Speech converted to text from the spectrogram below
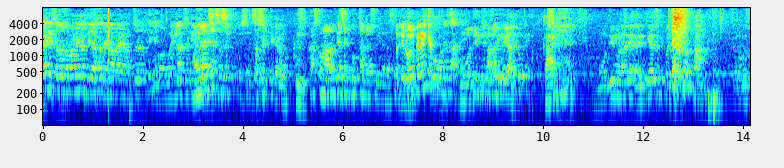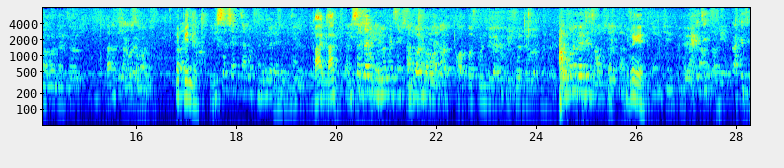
काय नाही सर्वसामान्यांना दिलासा देणार आहे आमचं महिलांसाठी. महिलांच्या सशक्त सशक्तीकरण. खास करून आरोग्यासाठी खूप चांगल्या सुविधा आहेत. सर जी असं. रोल करेंगे मोदींची प्रतिक्रिया आहे. काय? मोदी म्हणाले ऐतिहासिक बजेट सर्वसामान्यांचं सर्वसमावेश हे पिन दे. रिसर्चसाठी चांगलं फंड दिलं त्याच्यावरती काय काय? रिसर्च आणि डेव्हलपमेंटसाठी शंभर चांगलं करोड fund दिलं. कॉर्पस फंड दिलाय. विश्व डेव्हलपमेंट आहे ते होणं गरजेचं आहे. इकडे घे. म्हणजे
